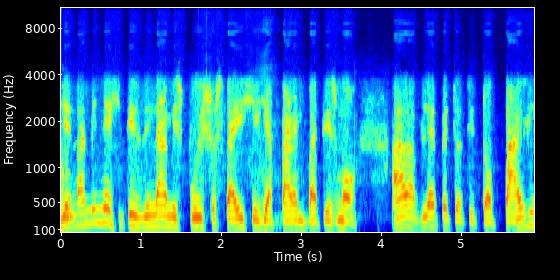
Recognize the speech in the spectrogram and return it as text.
και να μην έχει τις δυνάμεις που ίσως θα είχε για παρεμβατισμό. Άρα βλέπετε ότι το παζλ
